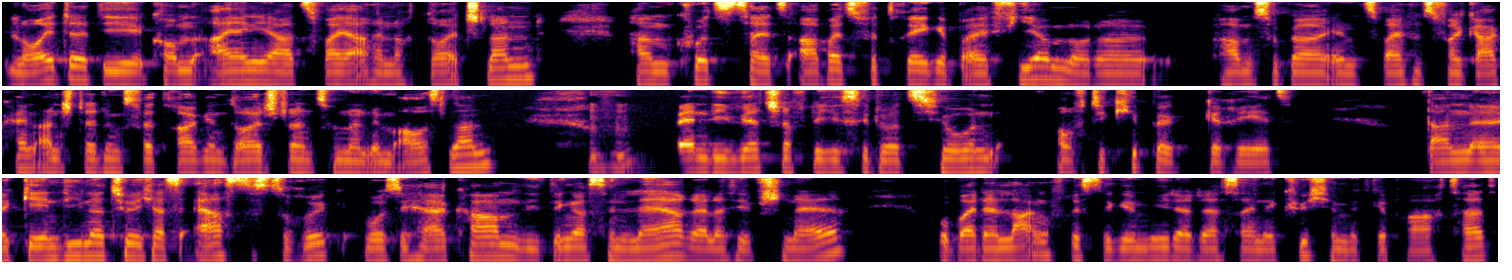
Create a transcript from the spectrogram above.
Leute, die kommen ein Jahr, zwei Jahre nach Deutschland, haben Kurzzeitsarbeitsverträge bei Firmen oder haben sogar im Zweifelsfall gar keinen Anstellungsvertrag in Deutschland, sondern im Ausland. Mhm. Wenn die wirtschaftliche Situation auf die Kippe gerät, dann äh, gehen die natürlich als erstes zurück, wo sie herkamen. Die Dinger sind leer relativ schnell. Wobei der langfristige Mieter, der seine Küche mitgebracht hat,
